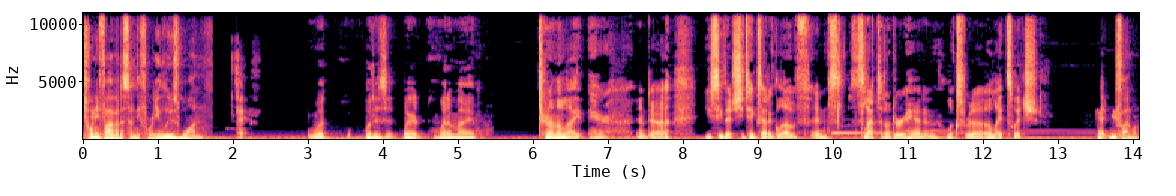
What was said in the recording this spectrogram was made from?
25 out of 74. You lose one. Okay. What? What is it? Where? What am I? Turn on the light here and uh, you see that she takes out a glove and sl- slaps it under her hand and looks for a, a light switch. Yeah, you find one.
